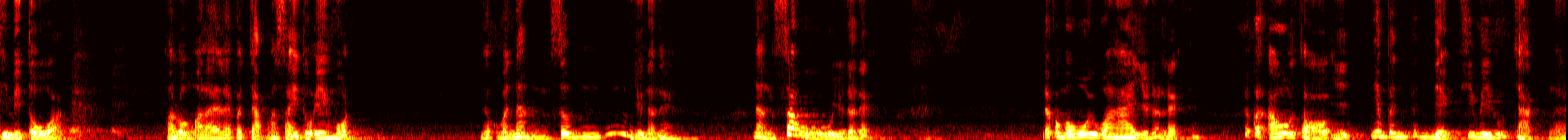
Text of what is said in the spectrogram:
ที่ไม่โตอะ อารมณ์อะไรอะไรก็จับมาใส่ตัวเองหมด แล้วก็มานั่งซึมอยู่นั่นแหละ นั่งเศร้าอยู่นั่นแหละแล้วก็มาโวยวายอยู่นั่นแหละ แล้วก็เอาต่ออีก เนี่ยเป็นเป็นเด็กที่ไม่รู้จักนะ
